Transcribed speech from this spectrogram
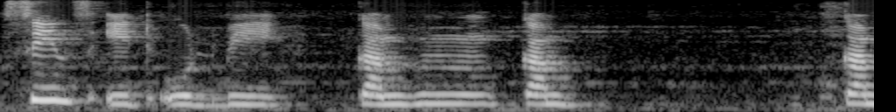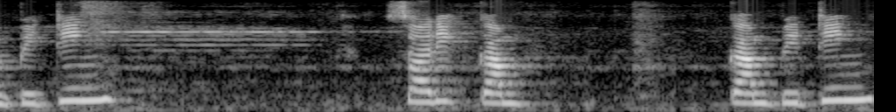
since it would be com, com, competing sorry com, competing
